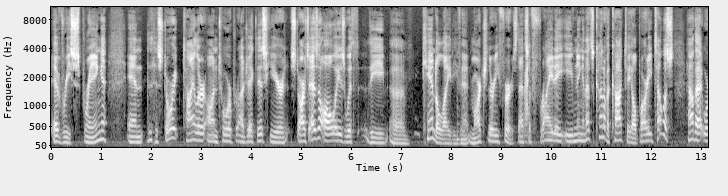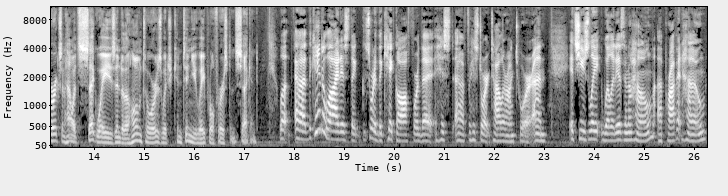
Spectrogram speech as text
every spring. And the Historic Tyler on Tour project this year starts, as always, with the uh, candlelight event, March 31st. That's a Friday evening, and that's kind of a cocktail party. Tell us how that works and how it segues into the home tours, which continue April 1st and 2nd. Well, uh, the candlelight is the sort of the kickoff for the his, uh, for historic Tyler on tour. Um, it's usually well, it is in a home, a private home.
